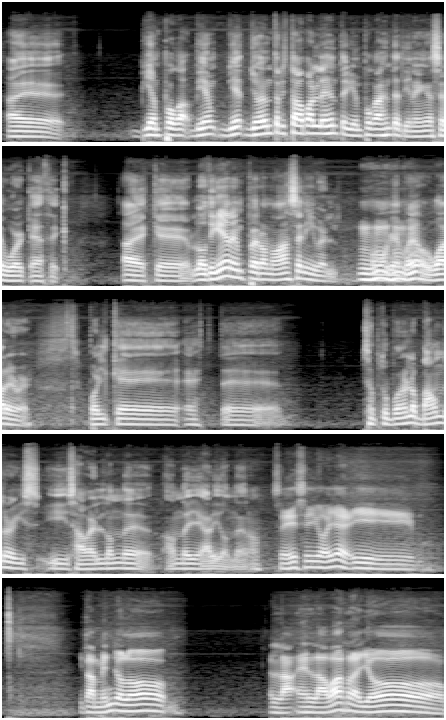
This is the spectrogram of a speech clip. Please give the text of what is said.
O sea, eh, bien poca, bien, bien, yo he entrevistado a un par de gente y bien poca gente tiene ese work ethic. ¿Sabes? Que lo tienen, pero no a ese nivel. Como Ujú, que, pues, whatever. Porque, este... Se, tú pones los boundaries y saber dónde, dónde llegar y dónde no. Sí, sí, oye, y, y también yo lo. En la, en la barra, yo.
